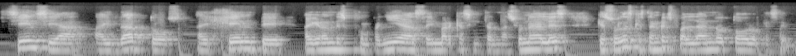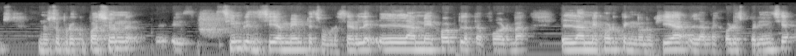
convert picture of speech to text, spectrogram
ciencia, hay datos, hay gente, hay grandes compañías, hay marcas internacionales que son las que están respaldando todo lo que hacemos. Nuestra preocupación es simple y sencillamente ofrecerle la mejor plataforma, la mejor tecnología, la mejor experiencia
